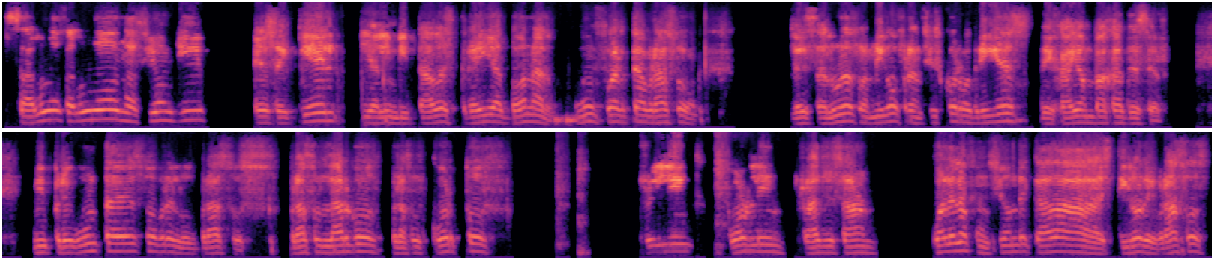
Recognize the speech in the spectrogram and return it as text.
Saludos, saludos, Nación Jeep, Ezequiel y al invitado estrella Donald. Un fuerte abrazo. Les saluda su amigo Francisco Rodríguez de Hayan Baja Desert. Mi pregunta es sobre los brazos. Brazos largos, brazos cortos, drilling, curling, radius arm. ¿Cuál es la función de cada estilo de brazos?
